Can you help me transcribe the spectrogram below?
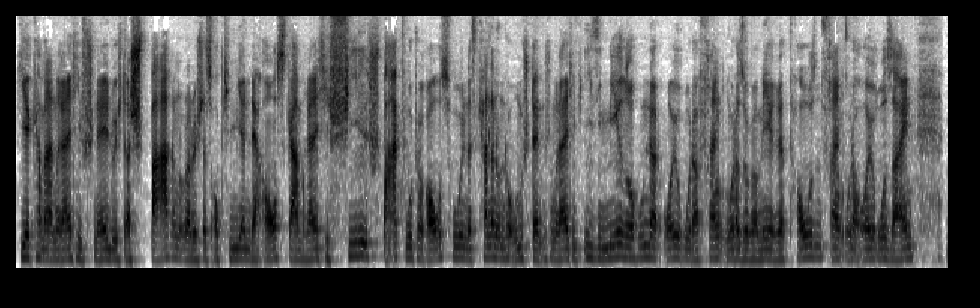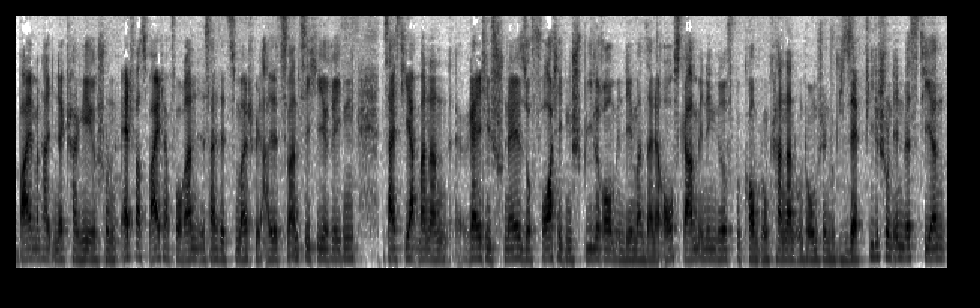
hier kann man dann relativ schnell durch das Sparen oder durch das Optimieren der Ausgaben relativ viel Sparquote rausholen. Das kann dann unter Umständen schon relativ easy mehrere hundert Euro oder Franken oder sogar mehrere tausend Franken oder Euro sein, weil man halt in der Karriere schon etwas weiter voran ist als jetzt zum Beispiel alle 20-Jährigen. Das heißt, hier hat man dann relativ schnell sofortigen Spielraum, in dem man seine Ausgaben in den Griff bekommt und kann dann unter Umständen wirklich sehr viel schon investieren.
